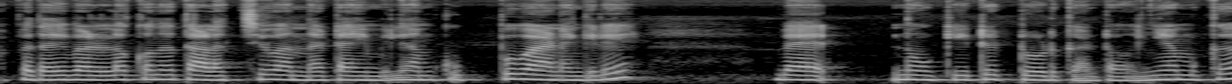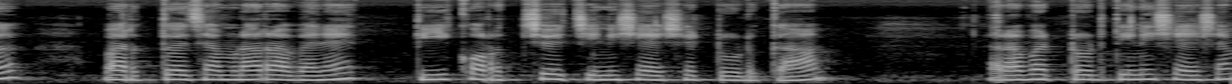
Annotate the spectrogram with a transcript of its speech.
അപ്പോൾ അതായത് വെള്ളമൊക്കെ ഒന്ന് തിളച്ച് വന്ന ടൈമിൽ നമുക്ക് ഉപ്പ് വേണമെങ്കിൽ നോക്കിയിട്ട് ഇട്ട് കൊടുക്കാം കേട്ടോ ഇനി നമുക്ക് വറുത്ത് വെച്ച നമ്മുടെ റവനെ തീ കുറച്ച് വെച്ചതിന് ശേഷം ഇട്ട് കൊടുക്കാം റവ ഇട്ട് കൊടുത്തതിന് ശേഷം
